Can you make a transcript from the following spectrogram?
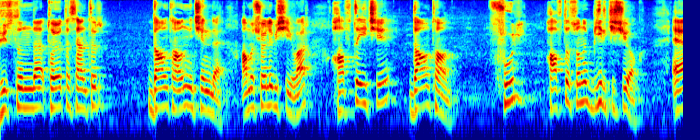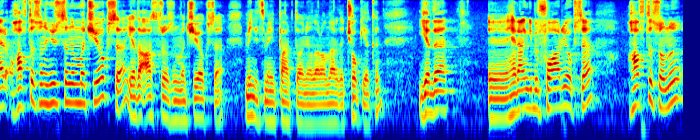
Houston'da Toyota Center downtown'un içinde. Ama şöyle bir şey var. Hafta içi downtown full, hafta sonu bir kişi yok. Eğer hafta sonu Houston'ın maçı yoksa ya da Astros'un maçı yoksa Minute Maid Park'ta oynuyorlar onlar da çok yakın. Ya da e, herhangi bir fuar yoksa hafta sonu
